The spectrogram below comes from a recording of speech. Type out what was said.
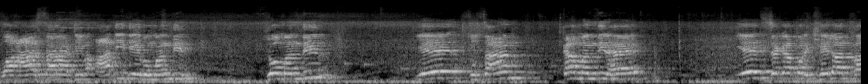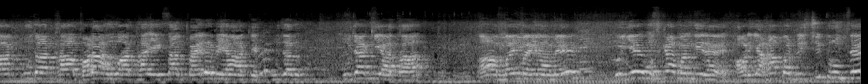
वह आज सारा टीम आदिदेव मंदिर, जो मंदिर, ये सुशांत का मंदिर है ये जगह पर खेला था, कूदा था, बड़ा हुआ था। एक साल पहले भी यहाँ आके पूजन, पूजा किया था हाँ मई महीना में। तो ये उसका मंदिर है और यहाँ पर निश्चित रूप से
